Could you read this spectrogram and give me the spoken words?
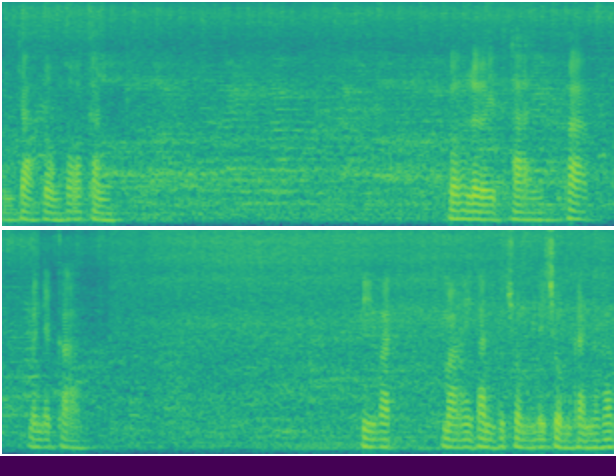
รจากหลวงพ่อกัน ก็เลยถ่ายภาพบรรยากาศ ที่วัดมาให้ท่านผู้ชมได้ชมกันนะครับ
